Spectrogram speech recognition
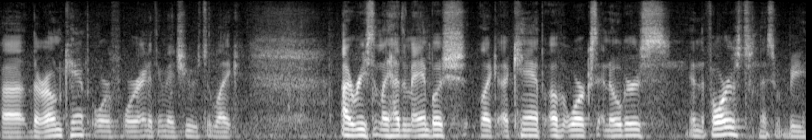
uh, their own camp or for anything they choose to like. I recently had them ambush like a camp of orcs and ogres in the forest. This would be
